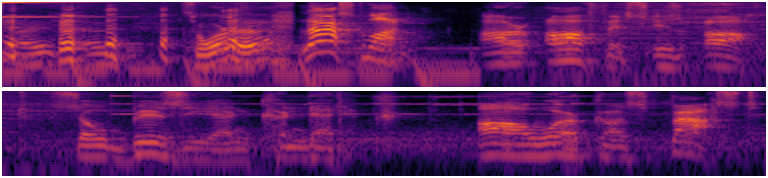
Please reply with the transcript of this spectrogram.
I, I, sort of. Last one. Our office is oft so busy and kinetic. Our workers fast,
